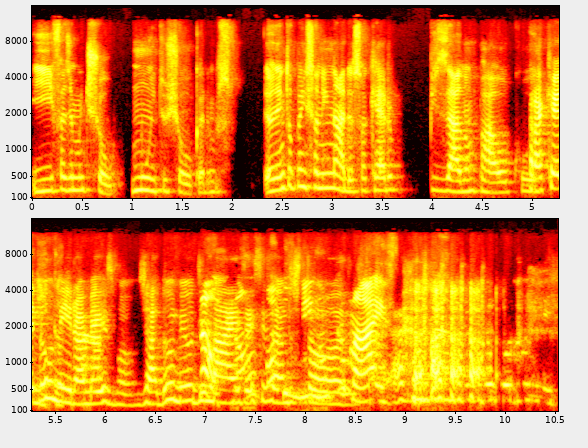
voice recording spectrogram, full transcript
E fazer muito show, muito show. Eu nem tô pensando em nada, eu só quero pisar num palco. Pra que dormir, não é mesmo? Já dormiu demais não, não esses anos todos. mais.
